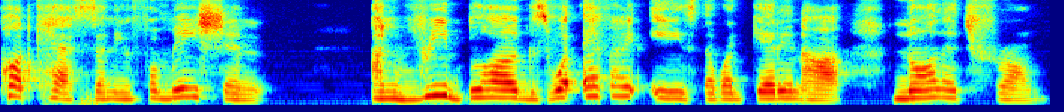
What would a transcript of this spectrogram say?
podcasts and information and read blogs, whatever it is that we're getting our knowledge from,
